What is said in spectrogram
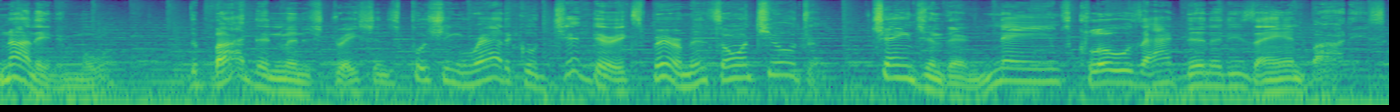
Not anymore. The Biden administration is pushing radical gender experiments on children, changing their names, clothes, identities, and bodies.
